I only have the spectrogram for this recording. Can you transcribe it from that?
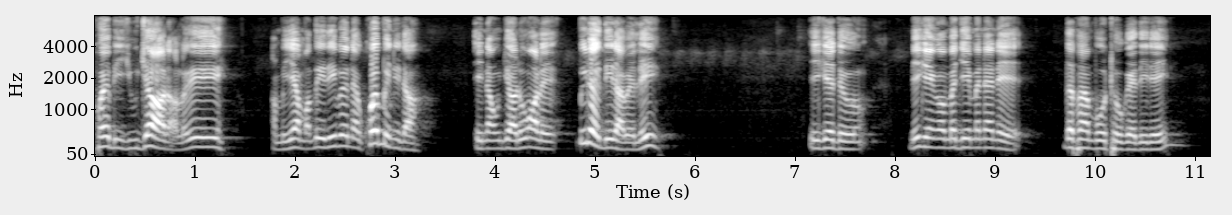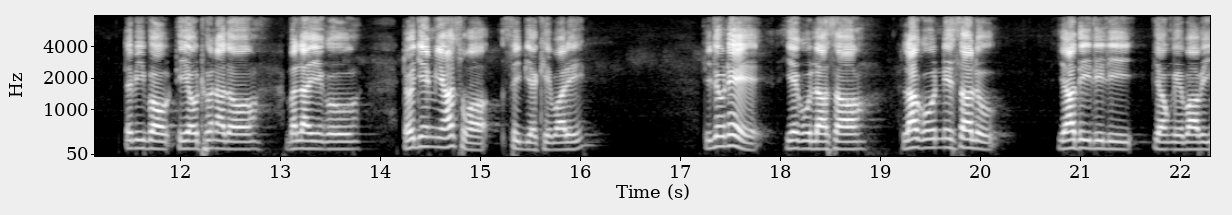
ခွဲပြီးယူကြရတာလေအမေကမသေးသေးပဲနဲ့ခွဲပေးနေတာအိမ်အောင်ကြတော့ကလည်းပြီးလိုက်သေးတာပဲလေဤကဲ့သို့မိခင်ကမကြေမနဲ့နဲ့တဖန်ပို့ထုတ်ခဲ့သေးတယ်တပီပေါက်တယောက်ထွန်းလာတော့မလိုက်ရင်ကိုဒေါ်ကျင်များစွာစိတ်ပြတ်ခဲ့ပါတယ်ဒီလိုနဲ့ ရက်ကိုလာဆောင်လောက်ကိုနှိစလို့ရာသီလီလီပြောင်းခဲ့ပါပြီ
